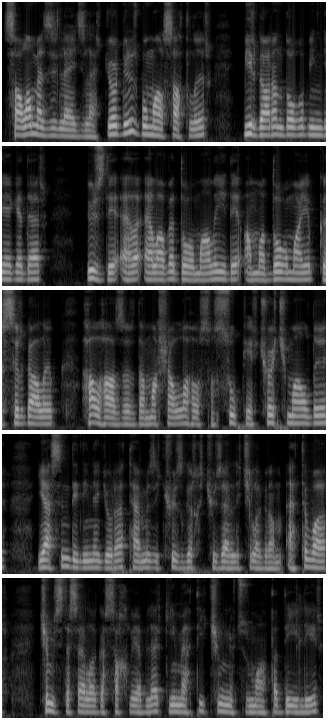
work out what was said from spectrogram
Salam əziz izləyicilər. Gördüyünüz bu mal satılır. Bir qarın doğub indiyə qədər. Düzdür, əl əlavə doğmalı idi, amma doğmayıb, qısır qalıb. Hal-hazırda maşallah olsun super kök maldır. Yəsin dediyinə görə təmiz 240-250 kiloqram əti var. Kim istəsə əlaqə saxlaya bilər. Qiyməti 2300 manata deyilir.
